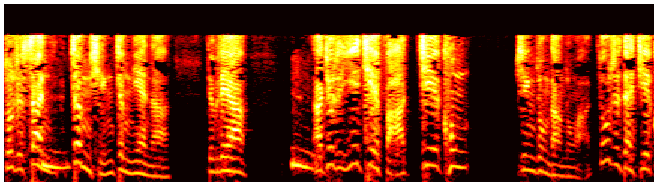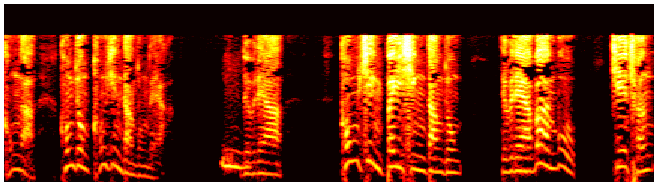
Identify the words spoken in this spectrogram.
都是善嗯正行正念呐、对不对呀？嗯啊，就是一切法皆空，心中当中啊，都是在皆空的空中空性当中的呀。嗯对不对啊？空性悲心当中，对不对啊？万物皆成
